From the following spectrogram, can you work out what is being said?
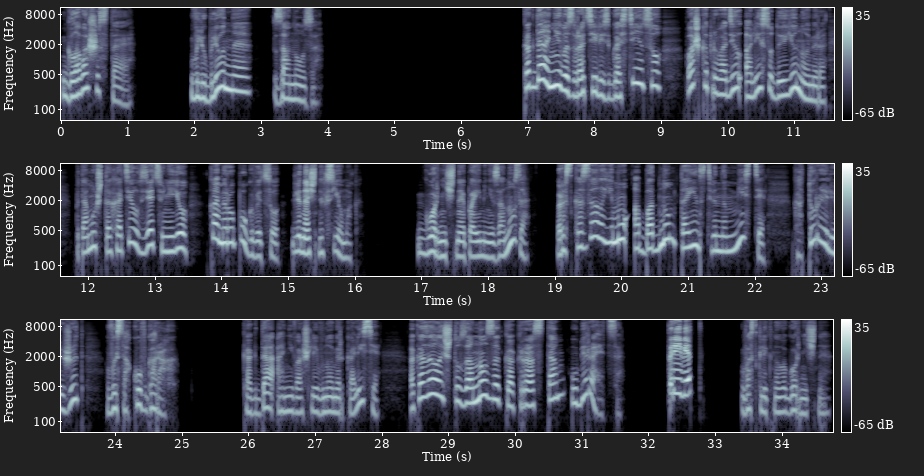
Глава шестая. Влюбленная заноза. Когда они возвратились в гостиницу, Пашка проводил Алису до ее номера, потому что хотел взять у нее камеру-пуговицу для ночных съемок. Горничная по имени Заноза рассказала ему об одном таинственном месте, которое лежит высоко в горах. Когда они вошли в номер к Алисе, Оказалось, что заноза как раз там убирается. «Привет!» — воскликнула горничная.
